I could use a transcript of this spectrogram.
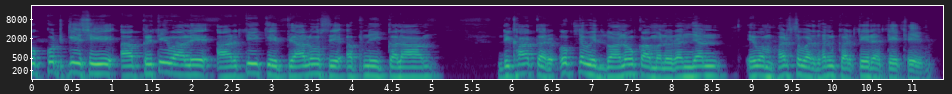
कुक्कुट की सी आकृति वाले आरती के प्यालों से अपनी कला दिखाकर उक्त विद्वानों का मनोरंजन एवं हर्षवर्धन करते रहते थे।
